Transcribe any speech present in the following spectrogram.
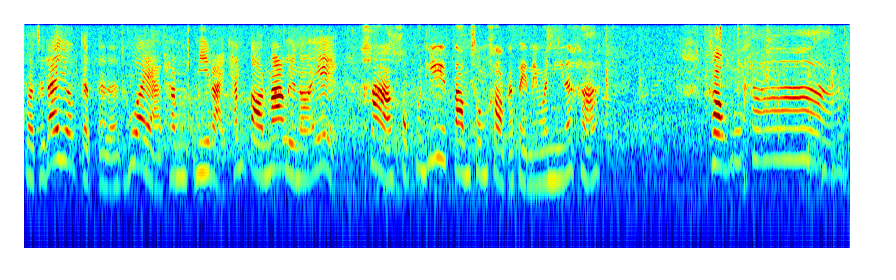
กว่าจะได้โยเกิร์ตแต่ละถ้วยอะทำมีหลายขั้นตอนมากเลยเนาะเอ๊ะค่ะ ขอบคุณที่ติดตามชมข่าวเกษตรในวันนี้นะคะ ขอบคุณค่ะ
